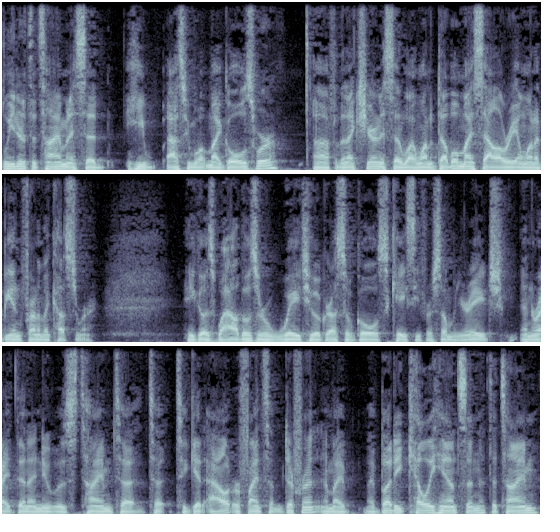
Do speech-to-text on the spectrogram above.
leader at the time and I said, he asked me what my goals were uh, for the next year. And I said, well, I want to double my salary. I want to be in front of the customer. He goes, wow, those are way too aggressive goals, Casey, for someone your age. And right then I knew it was time to, to, to get out or find something different. And my, my buddy Kelly Hansen at the time,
